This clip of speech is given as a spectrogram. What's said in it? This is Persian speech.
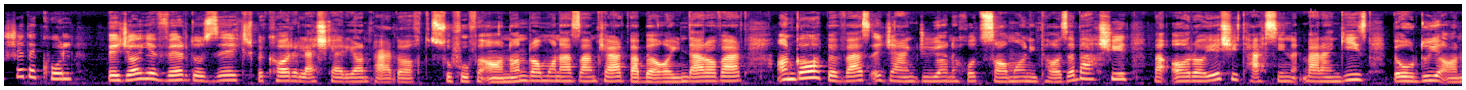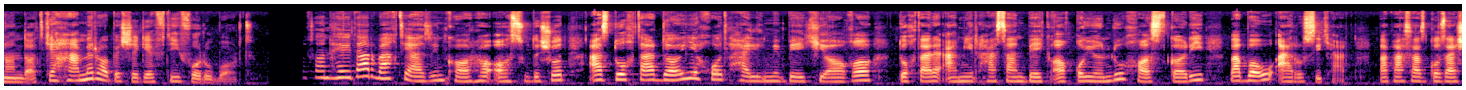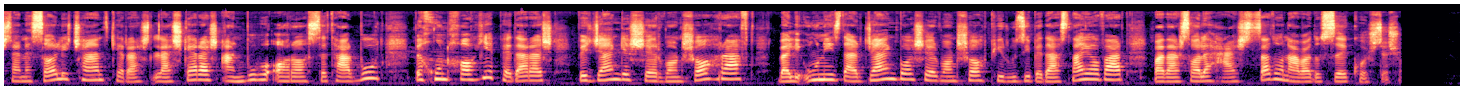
مرشد کل به جای ورد و ذکر به کار لشکریان پرداخت. صفوف آنان را منظم کرد و به آین درآورد. آنگاه به وضع جنگجویان خود سامانی تازه بخشید و آرایشی تحسین برانگیز به اردوی آنان داد که همه را به شگفتی فرو برد. سلطان حیدر وقتی از این کارها آسوده شد از دختر دایی خود حلیم بیکی آقا دختر امیر حسن بیک آقایونلو خواستگاری و با او عروسی کرد و پس از گذشتن سالی چند که لشکرش انبوه و آراسته تر بود به خونخواهی پدرش به جنگ شروانشاه رفت ولی او نیز در جنگ با شروانشاه پیروزی به دست نیاورد و در سال 893 کشته شد.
